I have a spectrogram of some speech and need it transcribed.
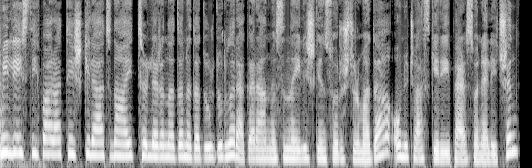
Milli İstihbarat Teşkilatı'na ait tırların Adana'da durdurularak aranmasına ilişkin soruşturmada 13 askeri personel için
